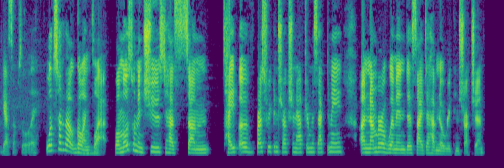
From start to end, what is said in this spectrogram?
Yes, absolutely. Let's talk about going mm-hmm. flat. While most women choose to have some type of breast reconstruction after mastectomy, a number of women decide to have no reconstruction.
